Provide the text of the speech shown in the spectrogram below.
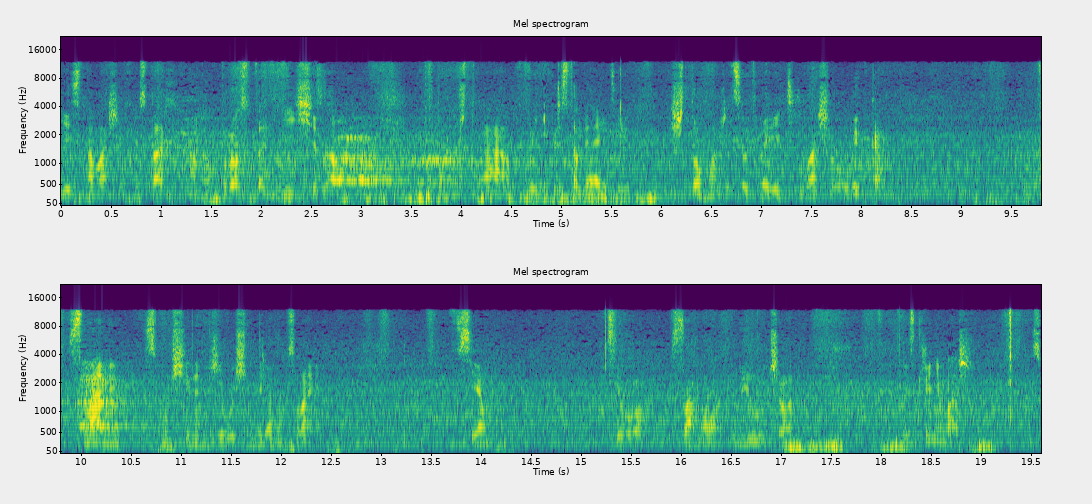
есть на ваших устах, она просто не исчезала. Потому что вы не представляете, что может сотворить ваша улыбка с нами, с мужчинами, живущими рядом с вами. Всем всего самого наилучшего. Искренне ваш. С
